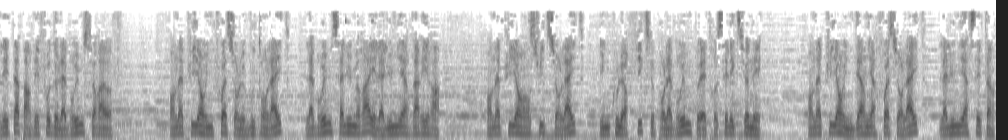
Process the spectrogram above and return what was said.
l'état par défaut de la brume sera off. En appuyant une fois sur le bouton Light, la brume s'allumera et la lumière variera. En appuyant ensuite sur Light, une couleur fixe pour la brume peut être sélectionnée. En appuyant une dernière fois sur Light, la lumière s'éteint.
